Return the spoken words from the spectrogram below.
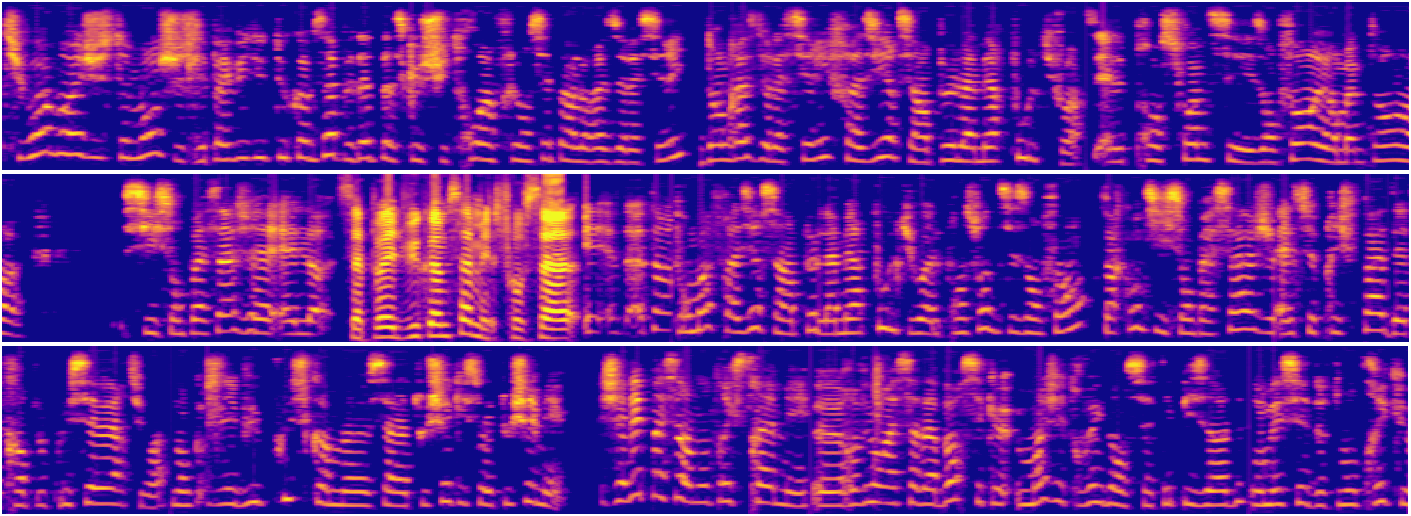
tu vois, moi, justement, je, l'ai pas vu du tout comme ça, peut-être parce que je suis trop influencée par le reste de la série. Dans le reste de la série, Frasier, c'est un peu la mère poule, tu vois. Elle prend soin de ses enfants et en même temps, euh, si son passage, elle... elle- ça peut être vu comme ça mais je trouve ça Et, attends, pour moi, Frasier, c'est un peu la mère poule, tu vois. Elle prend soin de ses enfants. Par contre, si son passage, elle se prive pas d'être un peu plus sévère, tu vois. Donc, je l'ai vu plus comme euh, ça l'a touché qu'il soit touché, mais j'allais passer un autre extrait, mais euh, revenons à ça d'abord, c'est que moi, j'ai trouvé que dans cet épisode, on essaie de te montrer que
